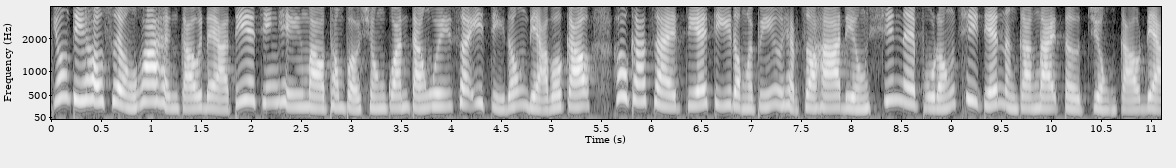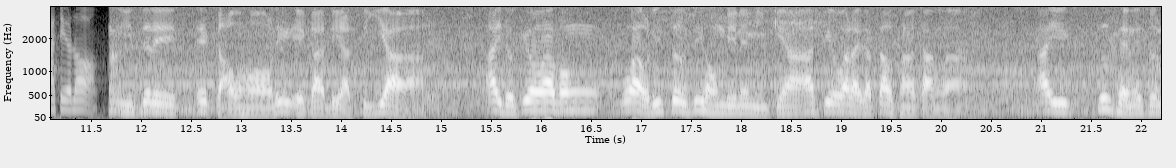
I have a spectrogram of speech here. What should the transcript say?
用地好使用化很高掠地的情形，有通报相关单位，所以一直拢掠无到。好加在伫个地龙的朋友协助下，利用新的捕笼器，伫两工内就将狗掠着咯。伊这个一狗吼，你会甲掠猪啊啦，啊伊就叫我讲，我有咧做这方面的物件，啊叫我来甲斗相共啦。啊伊之前的时阵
